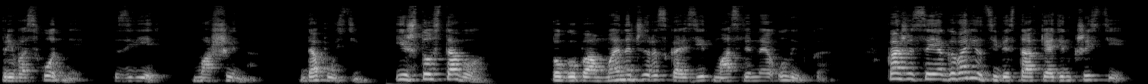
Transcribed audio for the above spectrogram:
превосходный. Зверь, машина. Допустим. И что с того? По губам менеджера скользит масляная улыбка. Кажется, я говорил тебе ставки один к шести.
